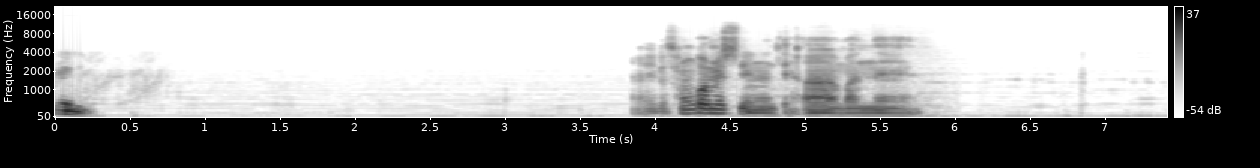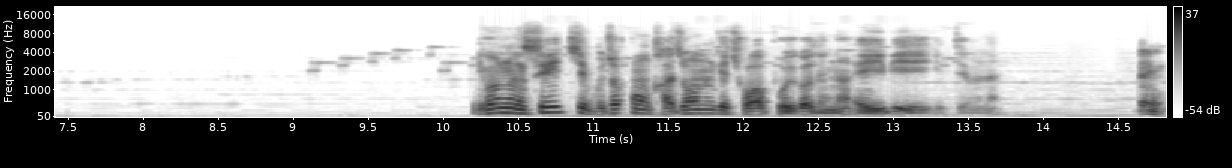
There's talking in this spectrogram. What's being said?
네. 아 이거 성검일 수 있는데 아 맞네. 이거는 스위치 무조건 가져오는 게 좋아 보이거든요. AB이기 때문에. 네.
